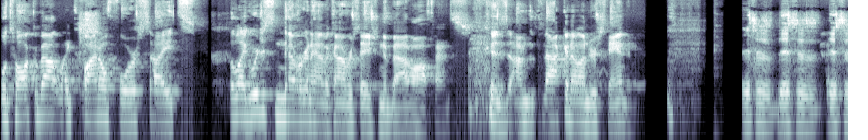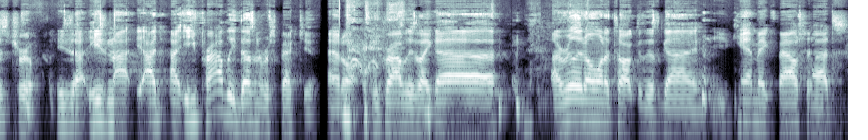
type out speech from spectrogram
We'll talk about like Final Four sites. But like we're just never going to have a conversation about offense because I'm just not going to understand it. This is this is this is true. He's uh, he's not. I, I, he probably doesn't respect you at all. He probably is like, uh, I really don't want to talk to this guy. You can't make foul shots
